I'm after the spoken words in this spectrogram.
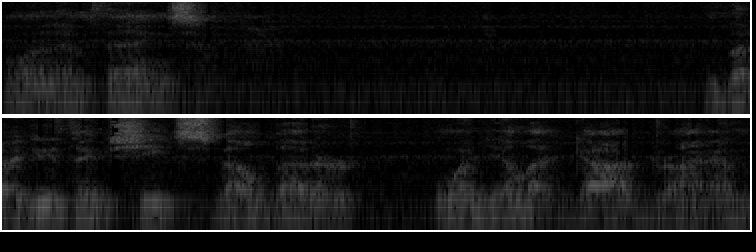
one of them things. But I do think sheets smell better when you let God dry them.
